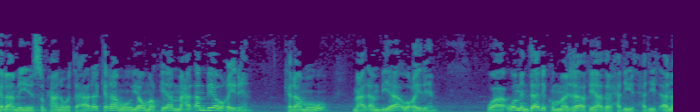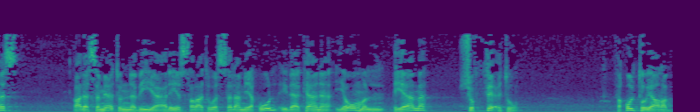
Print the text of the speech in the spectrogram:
كلامه سبحانه وتعالى كلامه يوم القيامة مع الأنبياء وغيرهم. كلامه مع الأنبياء وغيرهم. ومن ذلك ما جاء في هذا الحديث حديث أنس قال سمعت النبي عليه الصلاة والسلام يقول إذا كان يوم القيامة شفعت. فقلت يا رب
